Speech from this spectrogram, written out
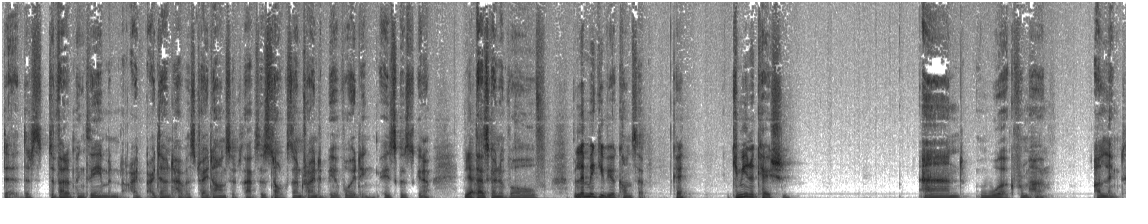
that's a developing theme, and I, I don't have a straight answer to that. So it's not because I'm trying to be avoiding. It's because you know yeah. that's going to evolve. But let me give you a concept. Okay, communication and work from home are linked.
